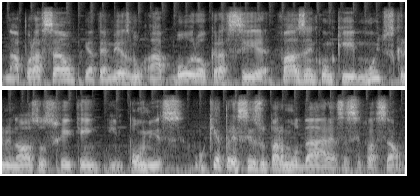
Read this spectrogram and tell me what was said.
na apuração e até mesmo a burocracia fazem com que muitos criminosos fiquem impunes. O que é preciso para mudar essa situação?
